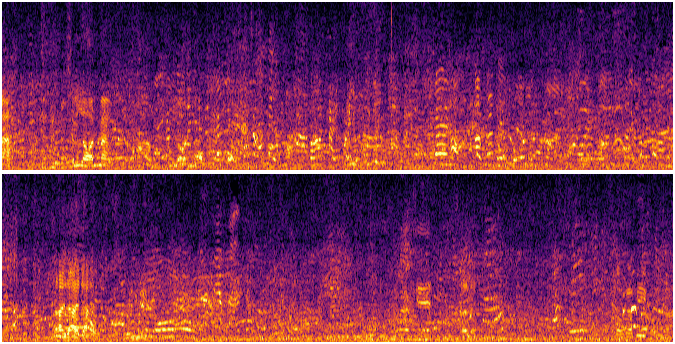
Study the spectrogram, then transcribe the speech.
มาก ฉันร้อนมากฉันร้อนมากได้ได้ได้ได้เลยขอบคุณครับพี่ขอบคุณครับ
